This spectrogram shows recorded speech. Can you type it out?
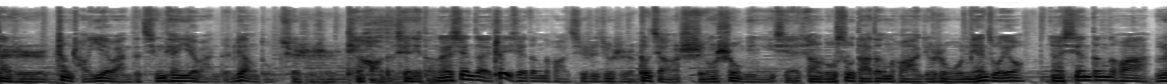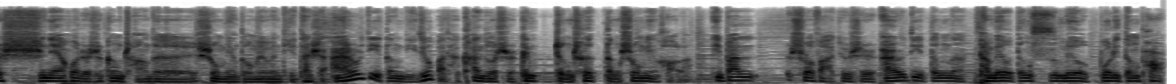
但是正常夜晚的晴天夜晚的亮度确实是挺好的，氙气灯。那现在这些灯的话，其实就是都讲使用寿命一些，像卤素大灯的话，就是五年左右；那氙灯的话，个十年或者是更长的寿命都没问题。但是 LED 灯，你就把它看作是跟整车等寿命好了，一般。说法就是 LED 灯呢，它没有灯丝，没有玻璃灯泡，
